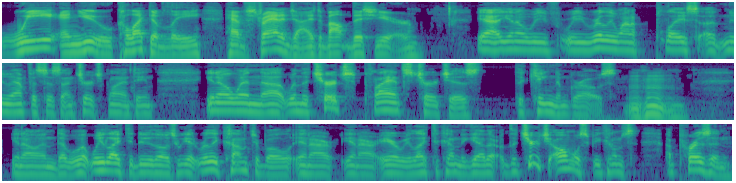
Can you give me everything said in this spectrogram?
we and you collectively have strategized about this year. Yeah, you know, we've we really want to place a new emphasis on church planting. You know, when uh, when the church plants churches, the kingdom grows. Mm-hmm. You know, and the, what we like to do though is we get really comfortable in our in our air. We like to come together. The church almost becomes a prison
